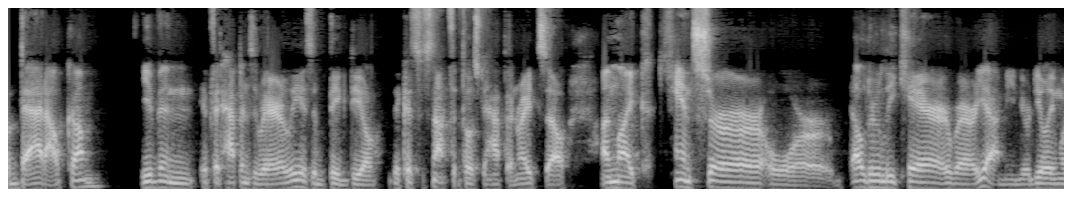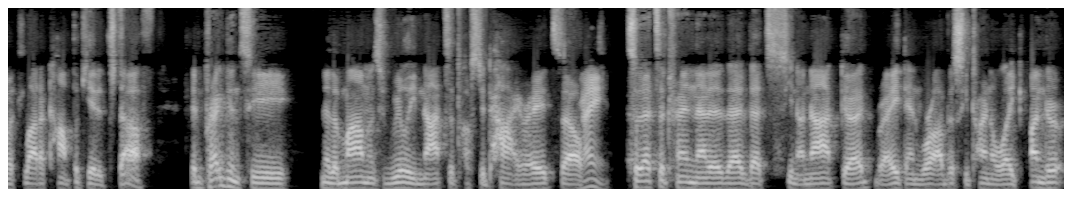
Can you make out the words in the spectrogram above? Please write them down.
a bad outcome, even if it happens rarely, is a big deal because it's not supposed to happen, right? So, unlike cancer or elderly care, where yeah, I mean, you're dealing with a lot of complicated stuff, in pregnancy, you know, the mom is really not supposed to die, right? So, right so that's a trend that, that that's you know not good right and we're obviously trying to like under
